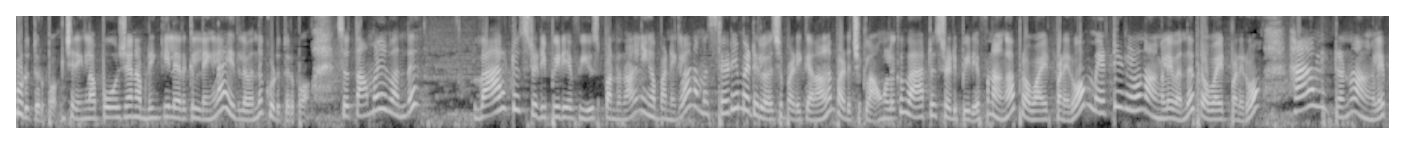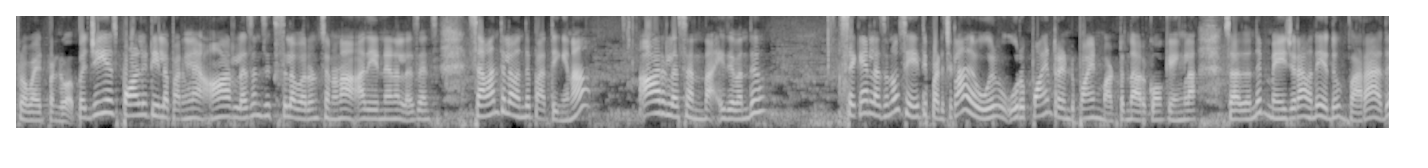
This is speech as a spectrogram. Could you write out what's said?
கொடுத்துருப்போம். சரிங்களா? போர்ஷன் அப்படின்னு கீழே இருக்கு இல்லைங்களா? இதில் வந்து கொடுத்துருப்போம். ஸோ தமிழ் வந்து where to study PDF use பண்ணுறனால நீங்கள் பண்ணிக்கலாம். நம்ம ஸ்டடி மெட்டீரியல் வச்சு படிக்கிறனாலும் படிச்சுக்கலாம். உங்களுக்கு வேர் டு ஸ்டடி பிடிஎஃப் நாங்கள் ப்ரொவைட் பண்ணிடுவோம். மெட்டீரியலும் நாங்களே வந்து ப்ரொவைட் பண்ணிடுவோம். ஹேண்ட் ரிட்டனும் நாங்களே ப்ரொவைட் பண்ணிடுவோம். இப்போ ஜிஎஸ் பாலிட்டியில் பாருங்களேன் ஆறு லெசன் சிக்ஸ்த்தில் வரும்னு சொன்னால் அது என்னென்ன லெசன்ஸ் செவன்த்தில் வந்து பார்த்தீங்கன்னா ஆறு லெசன் தான். இது வந்து செகண்ட் லெசனும் சேர்த்து படிச்சுக்கலாம். அது ஒரு ஒரு பாயிண்ட் ரெண்டு பாயிண்ட் மட்டும்தான் இருக்கும் ஓகேங்களா ஸோ அது வந்து மேஜராக வந்து எதுவும் வராது.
